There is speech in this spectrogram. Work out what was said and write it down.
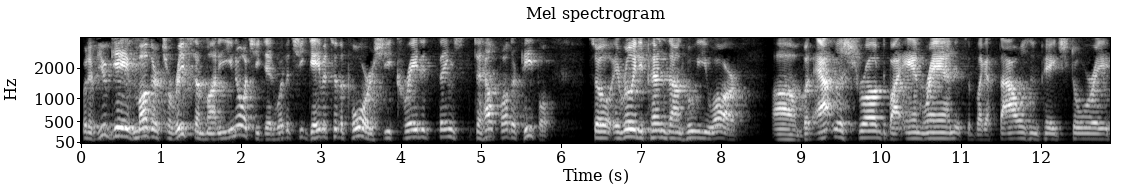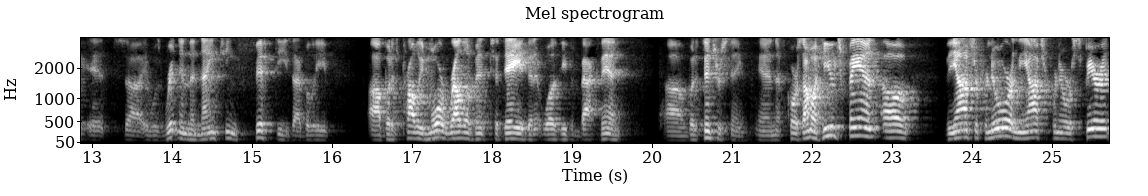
But if you gave Mother Teresa money, you know what she did with it. She gave it to the poor. She created things to help other people. So it really depends on who you are. Um, but Atlas Shrugged by Ayn Rand. It's like a thousand page story. It's uh, it was written in the 1950s, I believe, uh, but it's probably more relevant today than it was even back then. Uh, but it's interesting, and of course, I'm a huge fan of the entrepreneur and the entrepreneur spirit,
